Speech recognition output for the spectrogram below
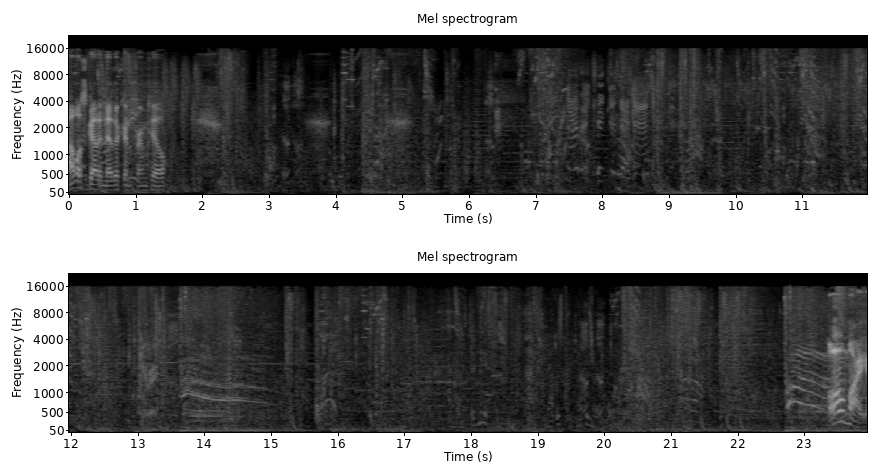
I almost got another confirmed kill. Admit, that was pretty good. Oh my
